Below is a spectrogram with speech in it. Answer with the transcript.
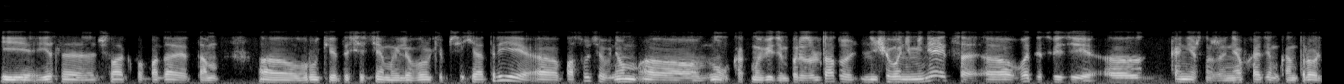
И если человек попадает там э, в руки этой системы или в руки психиатрии, э, по сути, в нем, ну, как мы видим по результату, ничего не меняется. В этой связи, конечно же, необходим контроль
